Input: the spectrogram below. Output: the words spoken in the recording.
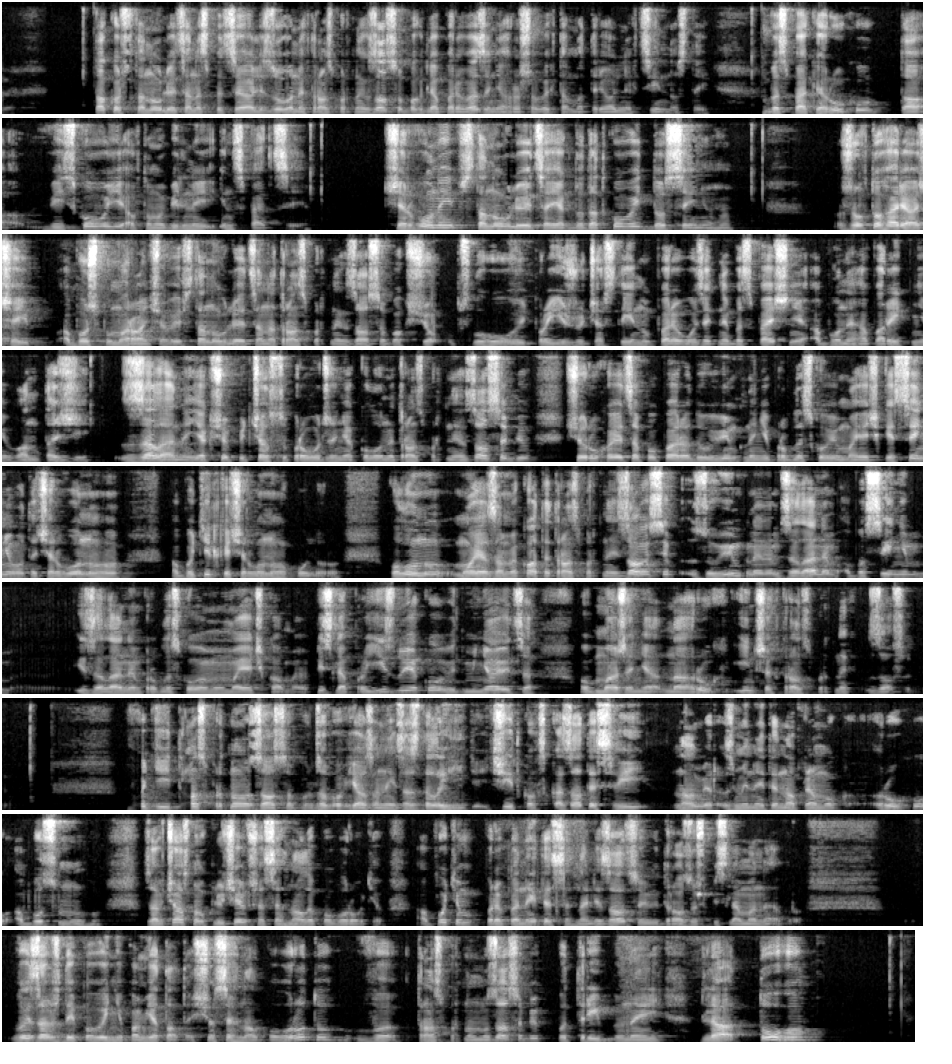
Також встановлюється на спеціалізованих транспортних засобах для перевезення грошових та матеріальних цінностей, безпеки руху та військової автомобільної інспекції. Червоний встановлюється як додатковий до синього. Жовто-гарячий або ж помаранчевий встановлюється на транспортних засобах, що обслуговують проїжджу частину, перевозять небезпечні або негабаритні вантажі. Зелений, якщо під час супроводження колони транспортних засобів, що рухається попереду, увімкнені проблискові маячки синього та червоного або тільки червоного кольору. Колону має замикати транспортний засіб з увімкненим зеленим або синім і зеленим проблисковими маячками, після проїзду якого відміняються обмеження на рух інших транспортних засобів. Водій транспортного засобу зобов'язаний заздалегідь чітко сказати свій намір змінити напрямок руху або смугу, завчасно включивши сигнали поворотів, а потім припинити сигналізацію відразу ж після маневру. Ви завжди повинні пам'ятати, що сигнал повороту в транспортному засобі потрібний для того,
